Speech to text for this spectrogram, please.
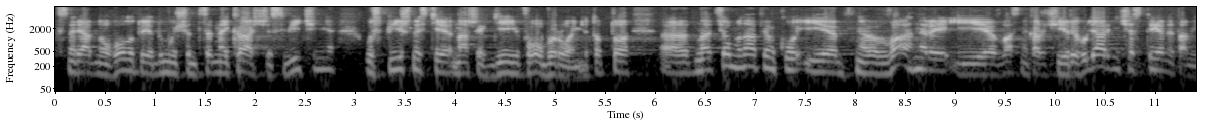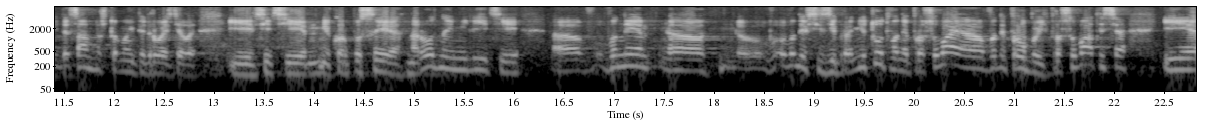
снарядного голоду. Я думаю, що це найкраще свідчення успішності наших дій в обороні. Тобто е, на цьому напрямку і е, вагнери, і власне кажучи, і регулярні частини, там і десантно-штурмові підрозділи, і всі ці корпуси народної міліції. Вони, е, вони всі зібрані тут. Вони просуває, вони пробують просуватися, і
